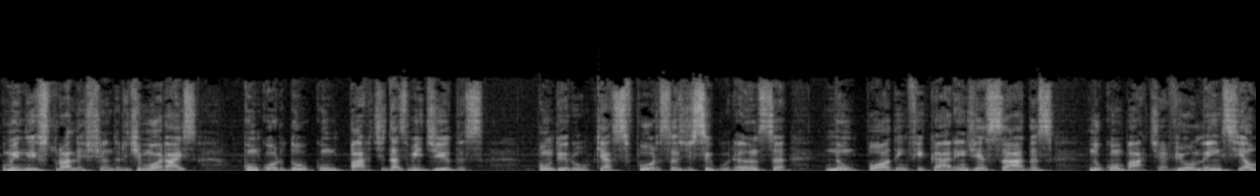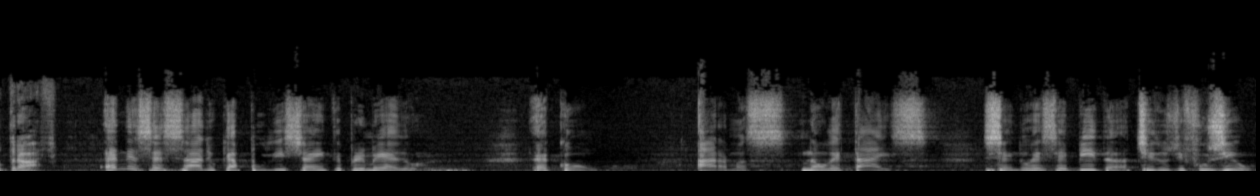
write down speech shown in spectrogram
O ministro Alexandre de Moraes concordou com parte das medidas. Ponderou que as forças de segurança não podem ficar engessadas no combate à violência e ao tráfico. É necessário que a polícia entre primeiro é, com armas não letais sendo recebida tiros de fuzil,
